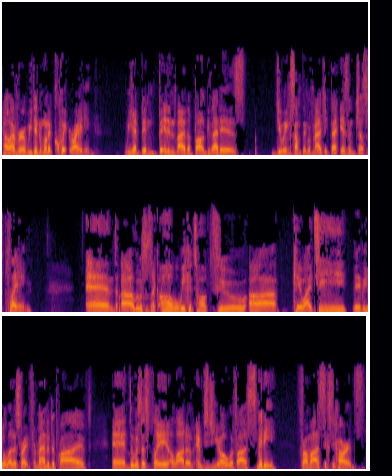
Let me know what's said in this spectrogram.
However, we didn't want to quit writing. We had been bitten by the bug that is doing something with Magic that isn't just playing. And uh, Lewis is like, oh, well, we could talk to uh, KYT. Maybe he'll let us write for Mana Deprived. And Lewis has played a lot of MTGO with uh, Smitty from uh, 60 Cards.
